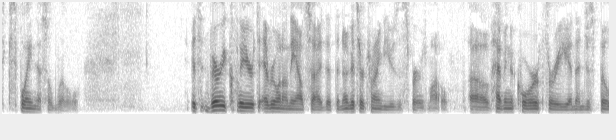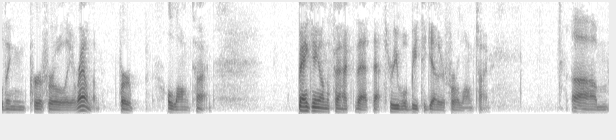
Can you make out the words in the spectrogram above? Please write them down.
explain this a little. It's very clear to everyone on the outside that the Nuggets are trying to use the Spurs model of having a core of three and then just building peripherally around them for a long time banking on the fact that that three will be together for a long time. Um,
